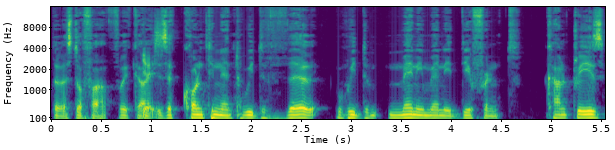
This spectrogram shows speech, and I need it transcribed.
the rest of Africa yes. is a continent with very with many many different countries,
